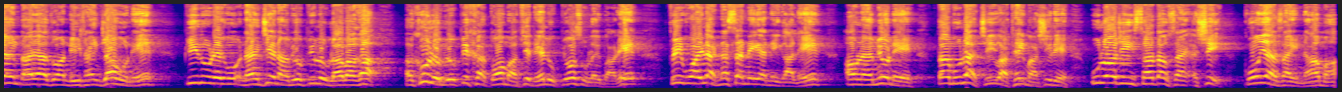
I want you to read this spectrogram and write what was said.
ဂျင့်တာယာစွာနေထိုင်ကြဖို့နဲ့ပြည်သူတွေကိုအနိုင်ကျင့်တာမျိုးပြုလုပ်လာပါက အခုလိုမျိုးပြစ်ခတ်သွားမှာဖြစ်တယ်လို့ပြောဆိုလိုက်ပါတယ်ဖေဖော်ဝါရီလ22ရက်နေ့ကလည်းအောင်လံမြို့နယ်တန်မူလချေးရွာထိပ်မှာရှိတဲ့ဦးလောကြီးစားတောက်ဆိုင်အရှိကုန်းရဆိုင်နားမှာ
